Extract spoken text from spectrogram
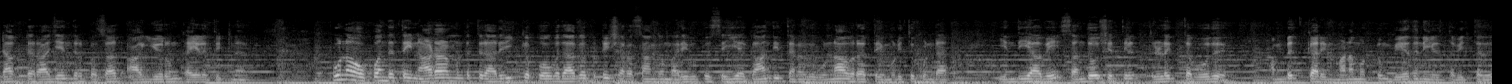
doctor Rajendra Prasad ஆகியோரும் கையெழுத்திட்டனர். பூனா ஒப்பந்தத்தை நாடாளுமன்றத்தில் அறிவிக்கப் போவதாக பிரிட்டிஷ் அரசாங்கம் அறிவிப்பு செய்ய காந்தி தனது உண்ணாவிரத்தை முடித்துக் கொண்டார். இந்தியாவே சந்தோஷத்தில் திளைத்த போது அம்பேத்கரின் மனம் மட்டும் வேதனையில் தவித்தது.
